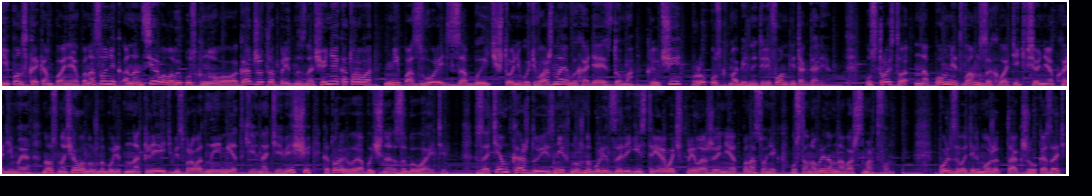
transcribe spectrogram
Японская компания Panasonic анонсировала выпуск нового гаджета, предназначение которого не позволить забыть что-нибудь важное, выходя из дома. Ключи, пропуск, мобильный телефон и так далее. Устройство напомнит вам захватить все необходимое, но сначала нужно будет наклеить беспроводные метки на те вещи, которые вы обычно забываете. Затем каждую из них нужно будет зарегистрировать в приложении от Panasonic, установленном на ваш смартфон. Пользователь может также указать,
